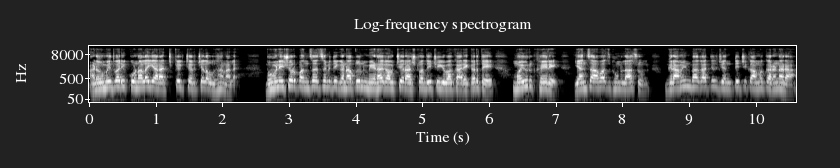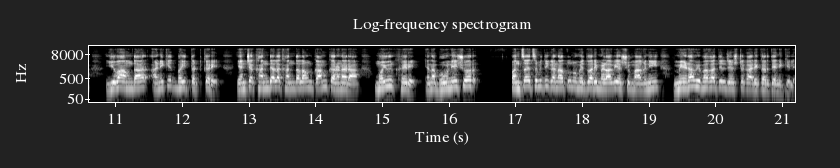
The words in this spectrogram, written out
आणि उमेदवारी कोणाला या राजकीय चर्चेला उधाण आलंय? भुवनेश्वर पंचायत समिती गणातून मेढा गावचे राष्ट्रवादीचे युवा कार्यकर्ते मयूर खैरे यांचा आवाज घुमला असून ग्रामीण भागातील जनतेची कामं करणारा युवा आमदार अनिकेतभाई तटकरे यांच्या खांद्याला खांदा लावून काम करणारा मयूर खैरे यांना भुवनेश्वर पंचायत समिती गणातून उमेदवारी मिळावी अशी मागणी मेढा विभागातील ज्येष्ठ कार्यकर्त्यांनी केली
